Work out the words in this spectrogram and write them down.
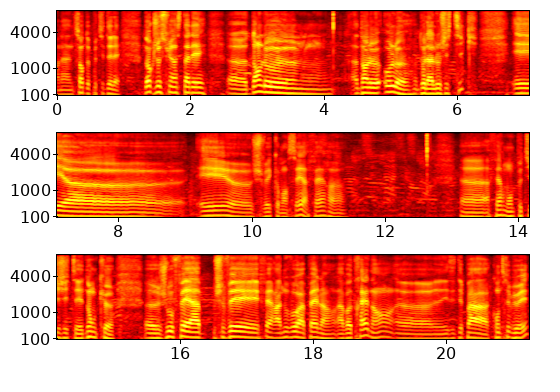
on a une sorte de petit délai. Donc je suis installé euh, dans le hall de la logistique et euh, euh, je vais commencer à faire euh, euh, mon petit JT. Euh, je vous fais je vais faire à nouveau appel hein, à votre aide. hein. Euh, N'hésitez pas à contribuer,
